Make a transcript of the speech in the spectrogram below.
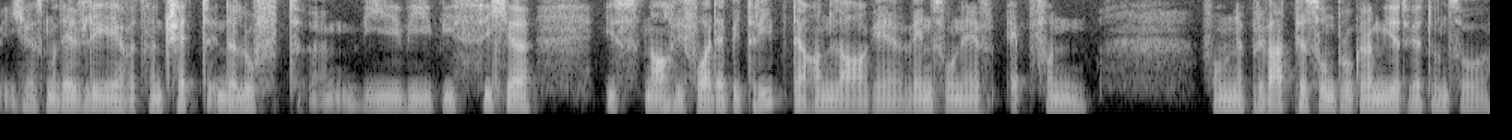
ich als Modellpfleger, ich habe jetzt einen Chat in der Luft. Ähm, wie, wie, wie sicher ist nach wie vor der Betrieb der Anlage, wenn so eine App von, von einer Privatperson programmiert wird und so?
